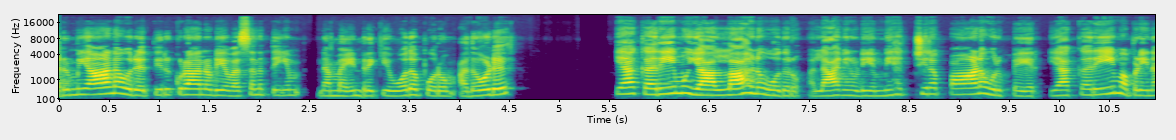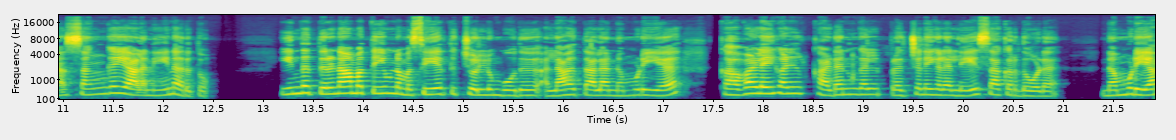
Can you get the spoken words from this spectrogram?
அருமையான ஒரு திருக்குறானுடைய வசனத்தையும் நம்ம இன்றைக்கு ஓத போகிறோம் அதோடு யா கரீமு யா அல்லாஹ்னு ஓதுறோம். அல்லாஹினுடைய மிகச்சிறப்பான ஒரு பெயர். யா கரீம் அப்படின்னா சங்கையாளனேன்னு அர்த்தம். இந்த திருநாமத்தையும் நம்ம சேர்த்து சொல்லும்போது அல்லாஹாலா நம்முடைய கவலைகள் கடன்கள் பிரச்சனைகளை லேசாக்கிறதோட நம்முடைய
